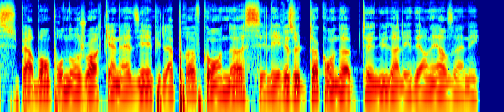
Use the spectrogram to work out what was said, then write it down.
super bon pour nos joueurs canadiens. Et puis, la preuve qu'on a, c'est les résultats qu'on a obtenus dans les dernières années.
